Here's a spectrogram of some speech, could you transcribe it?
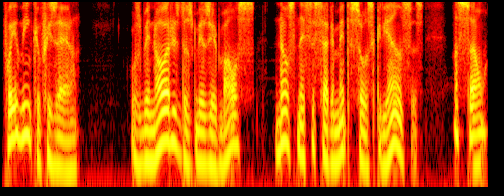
foi a mim que o fizeram. Os menores dos meus irmãos não necessariamente são as crianças, mas são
